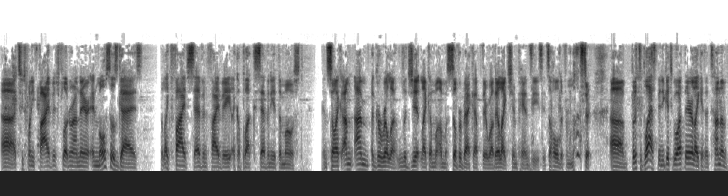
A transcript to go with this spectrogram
uh, two twenty five ish floating around there, and most of those guys they're like five seven, five eight, like a buck seventy at the most. And so like I'm I'm a gorilla, legit. Like I'm I'm a silverback up there, while they're like chimpanzees. It's a whole different monster. Um, but it's a blast, man. You get to go out there. Like it's a ton of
